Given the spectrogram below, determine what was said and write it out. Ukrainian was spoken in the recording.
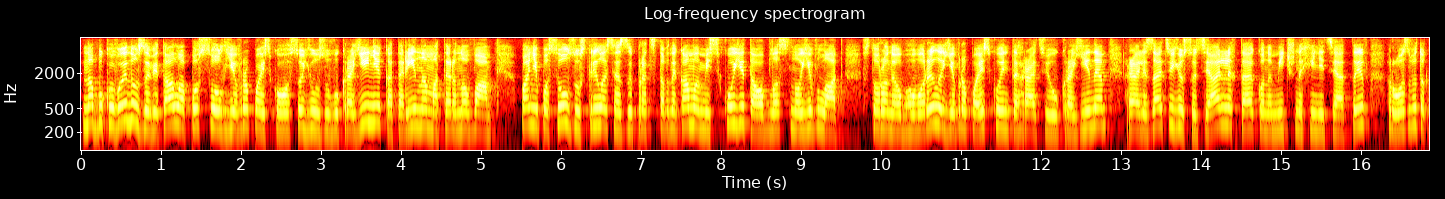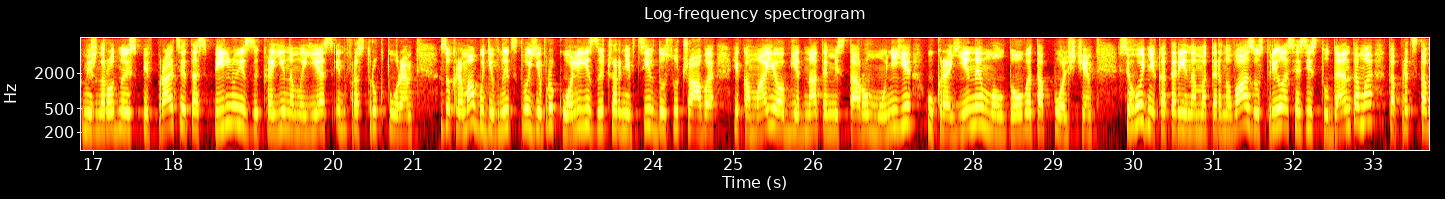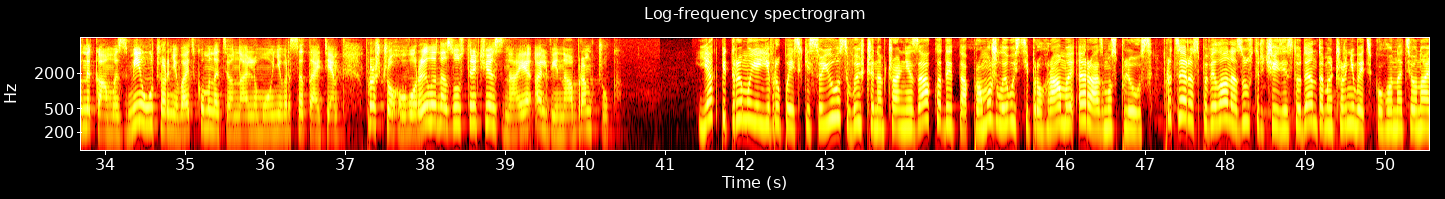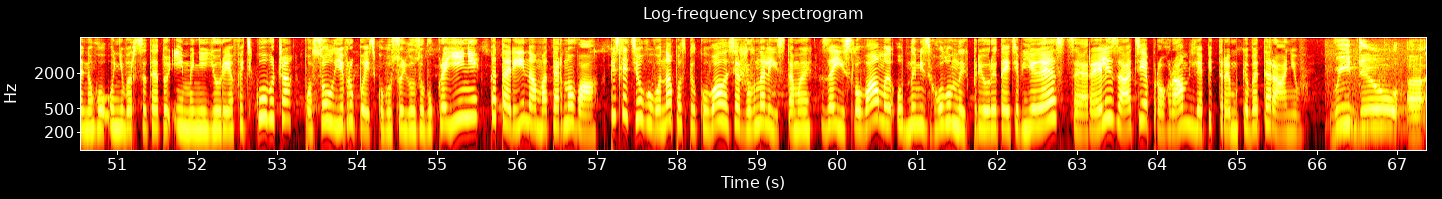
На Буковину завітала посол Європейського союзу в Україні Катаріна Матернова. Пані посол зустрілася з представниками міської та обласної влад. Сторони обговорили європейську інтеграцію України, реалізацію соціальних та економічних ініціатив, розвиток міжнародної співпраці та спільної з країнами ЄС інфраструктури, зокрема будівництво Євроколії з Чернівців до Сучави, яка має об'єднати міста Румунії, України, Молдови та Польщі. Сьогодні Катерина Матернова зустрілася зі студентами та представниками ЗМІ у Чернівецькому національному університеті. Про що говорили на зустрічі, знає Альвіна Абрамчук. Як підтримує Європейський Союз вищі навчальні заклади та про можливості програми Erasmus+. Про це розповіла на зустрічі зі студентами Чернівецького національного університету імені Юрія Федьковича посол Європейського Союзу в Україні Катаріна Матернова. Після цього вона поспілкувалася з журналістами. За її словами, одним із головних пріоритетів ЄС це реалізація програм для підтримки ветеранів. Uh,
